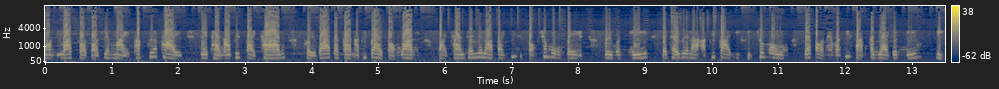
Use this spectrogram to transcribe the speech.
มรวิวัฒน์สสเชียงใหม่พักเพื่อไทย ในฐานะพิพายค้าน เผยว่าจากการอภิปราย 2 วัน ฝ่ายค้านใช้เวลาไป 22 ชั่วโมงเศษ โดยวันนี้จะใช้เวลาอภิปรายอีก 10 ชั่วโมง และต่อในวันที่ 3 กันยายนนี้อีก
